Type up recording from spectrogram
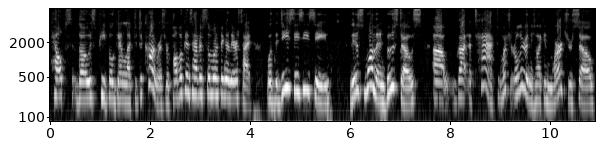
helps those people get elected to Congress. Republicans have a similar thing on their side. Well, the DCCC, this woman, Bustos, uh, got attacked much earlier in this, like in March or so,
